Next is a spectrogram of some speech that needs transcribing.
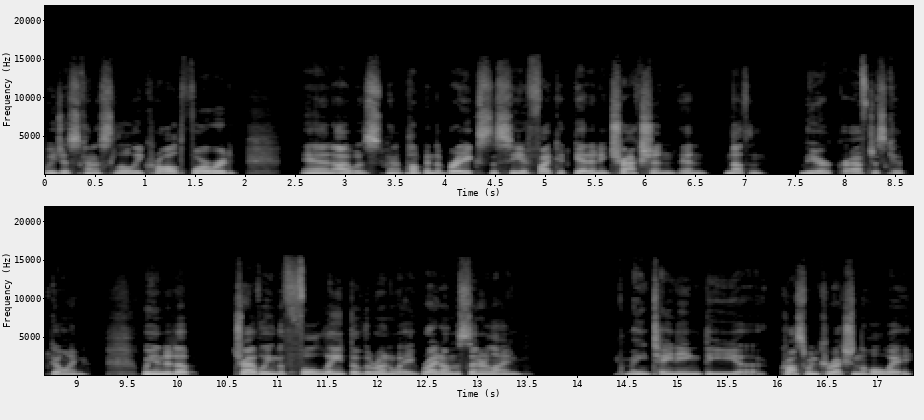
we just kind of slowly crawled forward. And I was kind of pumping the brakes to see if I could get any traction, and nothing. The aircraft just kept going. We ended up traveling the full length of the runway right on the center line, maintaining the uh, crosswind correction the whole way.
